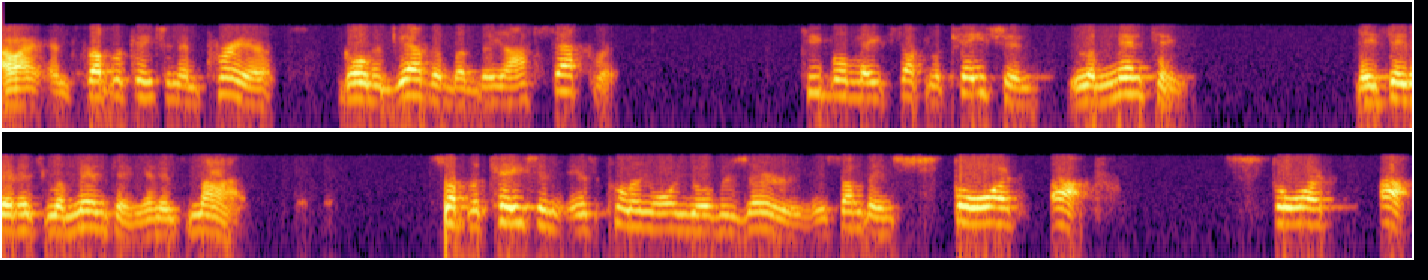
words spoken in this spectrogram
All right? And supplication and prayer go together, but they are separate. People make supplication lamenting. They say that it's lamenting, and it's not. Supplication is pulling on your reserve. It's something stored up, stored up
